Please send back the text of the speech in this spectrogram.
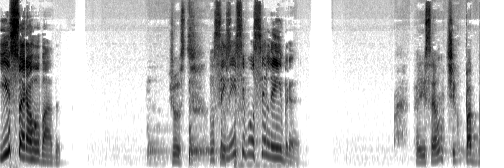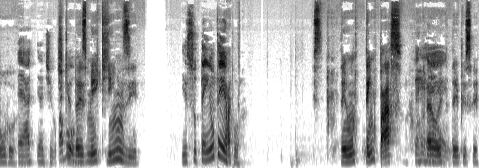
Isso era roubado. Justo. Não sei Justo. nem se você lembra. Isso é antigo pra burro. É a- antigo pra Acho que é burro. 2015. Isso tem um tempo. Tem um tem passo. É muito tempo isso aí.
